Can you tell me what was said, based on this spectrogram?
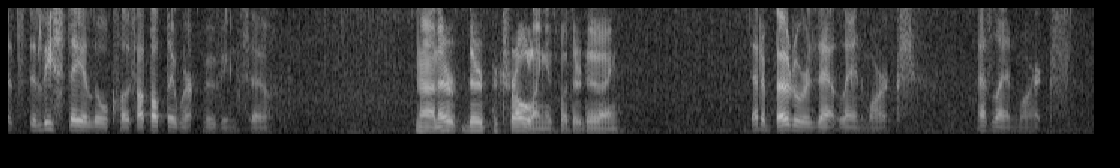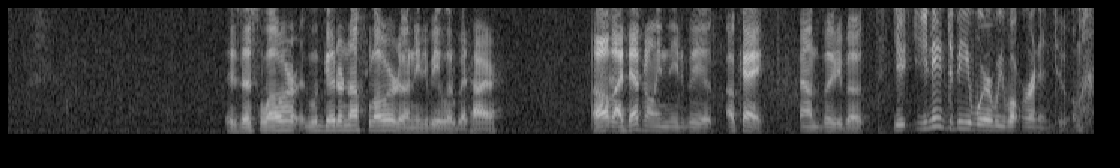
it's, at least stay a little close. I thought they weren't moving, so No, they're they're patrolling is what they're doing. is that a boat or is that landmarks? That's landmarks. Is this lower good enough lower or do I need to be a little bit higher? Oh, I definitely need to be okay. Found the booty boat. You you need to be where we won't run into them.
